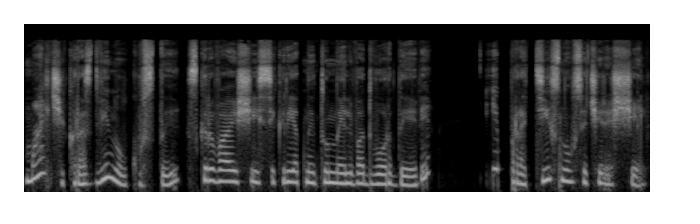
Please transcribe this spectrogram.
мальчик раздвинул кусты, скрывающие секретный туннель во двор Дэви, и протиснулся через щель.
